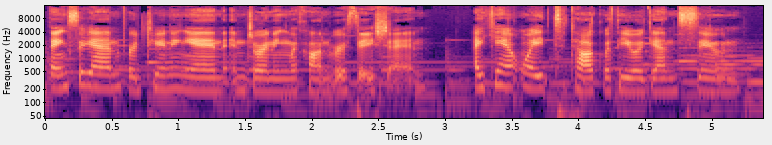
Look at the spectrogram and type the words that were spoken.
Thanks again for tuning in and joining the conversation. I can't wait to talk with you again soon.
